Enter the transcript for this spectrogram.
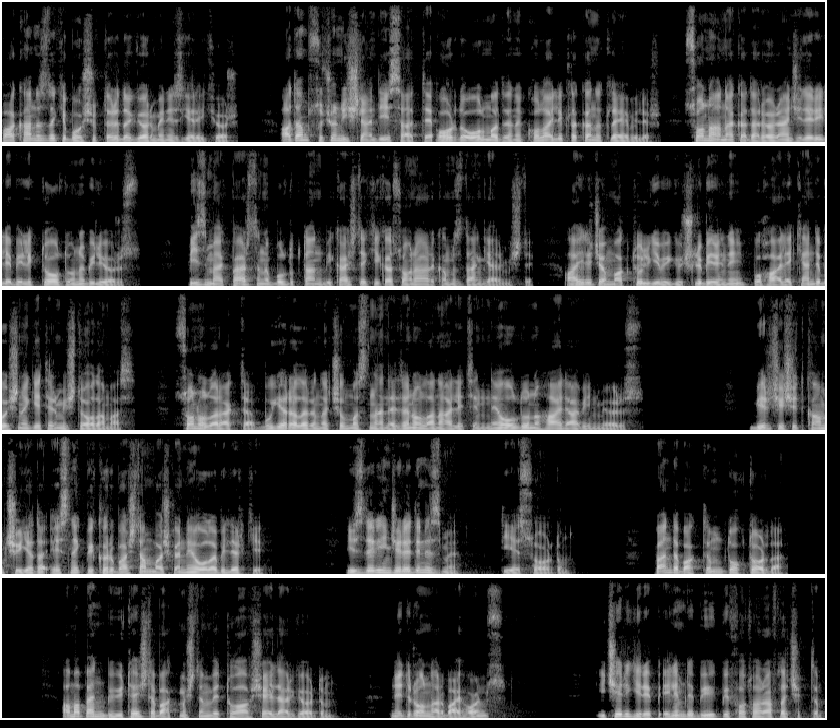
Vakanızdaki boşlukları da görmeniz gerekiyor. Adam suçun işlendiği saatte orada olmadığını kolaylıkla kanıtlayabilir. Son ana kadar öğrencileriyle birlikte olduğunu biliyoruz. Biz Macpherson'ı bulduktan birkaç dakika sonra arkamızdan gelmişti. Ayrıca maktul gibi güçlü birini bu hale kendi başına getirmiş de olamaz. Son olarak da bu yaraların açılmasına neden olan aletin ne olduğunu hala bilmiyoruz. Bir çeşit kamçı ya da esnek bir kırbaçtan başka ne olabilir ki? İzleri incelediniz mi? Diye sordum. Ben de baktım doktor da. Ama ben büyüteçle bakmıştım ve tuhaf şeyler gördüm. Nedir onlar Bay Holmes? İçeri girip elimde büyük bir fotoğrafla çıktım.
